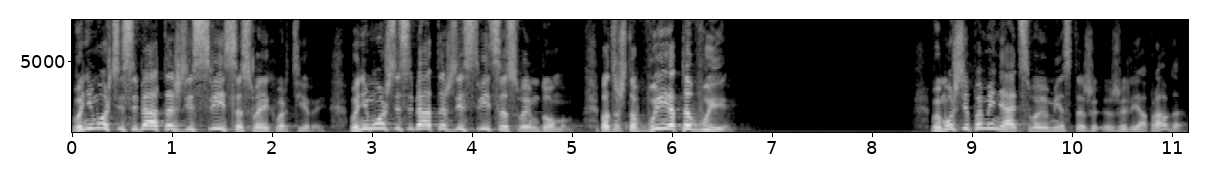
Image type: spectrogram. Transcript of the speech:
вы не можете себя отождествить со своей квартирой. Вы не можете себя отождествить со своим домом. Потому что вы – это вы. Вы можете поменять свое место жилья, правда?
